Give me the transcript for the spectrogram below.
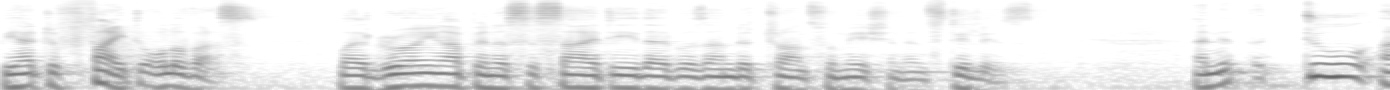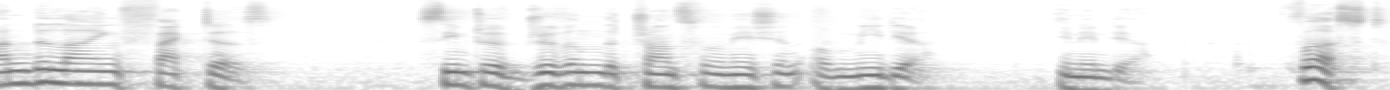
we had to fight, all of us, while growing up in a society that was under transformation and still is. And two underlying factors seem to have driven the transformation of media in India. First,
